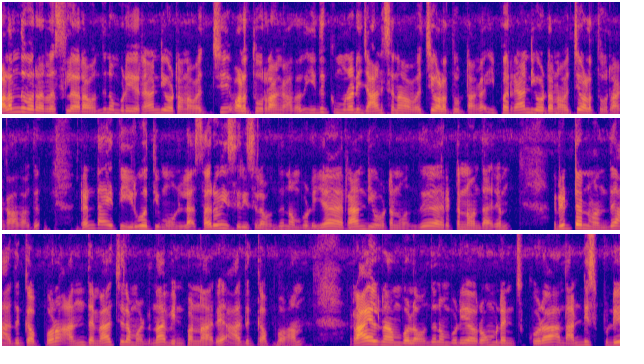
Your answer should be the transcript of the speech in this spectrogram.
வளர்ந்து வர ரெஸ்லரை வந்து நம்முடைய ரேண்டி ஓட்டனை வச்சு வளர்த்து விட்றாங்க. அதாவது இதுக்கு முன்னாடி ஜான்சனை வச்சு வளர்த்து விட்டாங்க இப்போ ரேண்டி ஓட்டனை வச்சு வளர்த்து விட்றாங்க. அதாவது ரெண்டாயிரத்தி இருபத்தி மூணில் சர்வீஸ் சீரீஸில் வந்து நம்முடைய ரேண்டி ராண்டி ஓட்டன் வந்து ரிட்டன் வந்தார். ரிட்டன் வந்து அதுக்கப்புறம் அந்த மேட்ச்சில் மட்டும்தான் வின் பண்ணார். அதுக்கப்புறம் ராயல் ராம்போவில் வந்து நம்முடைய ரோமடன்ஸ் கூட அந்த அண்டிஸ்புடி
